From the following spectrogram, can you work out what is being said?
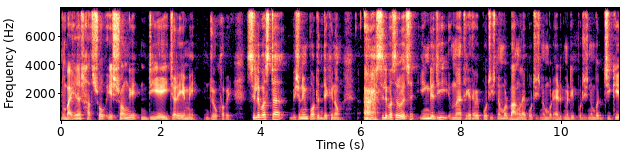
বাইশ হাজার সাতশো, এর সঙ্গে ডিএ এইচআরএ এম এ যোগ হবে। সিলেবাসটা ভীষণ ইম্পর্টেন্ট দেখে নাও। সিলেবাসে রয়েছে ইংরেজি থেকে থাকবে পঁচিশ নম্বর বাংলায় পঁচিশ নম্বর অ্যারিথমেটিক পঁচিশ নম্বর জিকে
